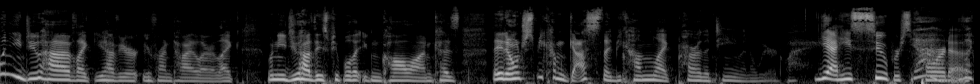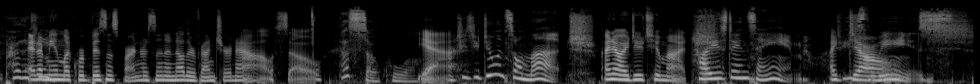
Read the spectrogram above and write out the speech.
when you do have like you have your your friend Tyler, like when you do have these people that you can call on because they don't just become guests; they become like part of the team in a weird way. Yeah, he's super supportive. like part of the and I mean, look, we're business partners in another venture now, so That's so cool. yeah. Jeez, you're doing so much. I know I do too much. How you staying sane? I Jeez don't. Louise.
